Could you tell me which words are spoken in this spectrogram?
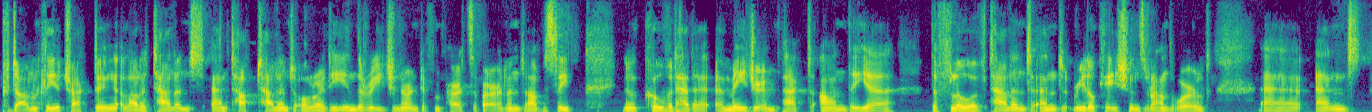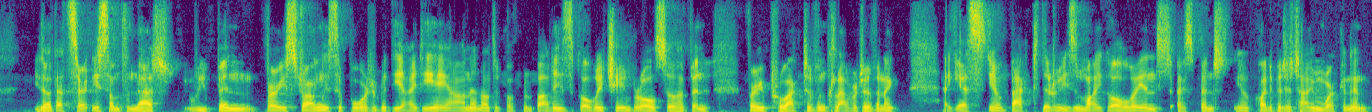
predominantly attracting a lot of talent and top talent already in the region or in different parts of Ireland. Obviously, you know, COVID had a, a major impact on the uh, the flow of talent and relocations around the world, uh, and you know, that's certainly something that we've been very strongly supported with the IDA on and other government bodies. Galway Chamber also have been very proactive and collaborative. And I, I guess, you know, back to the reason why Galway, and I've spent, you know, quite a bit of time working in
